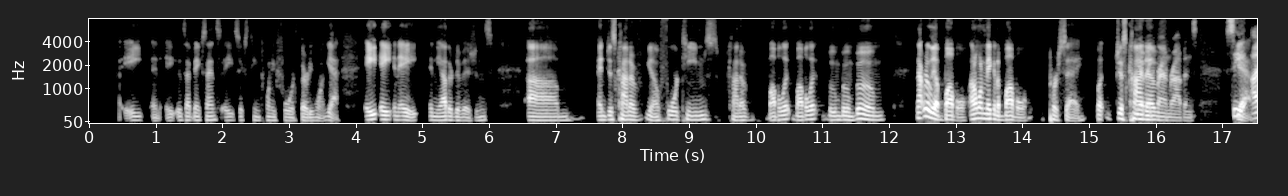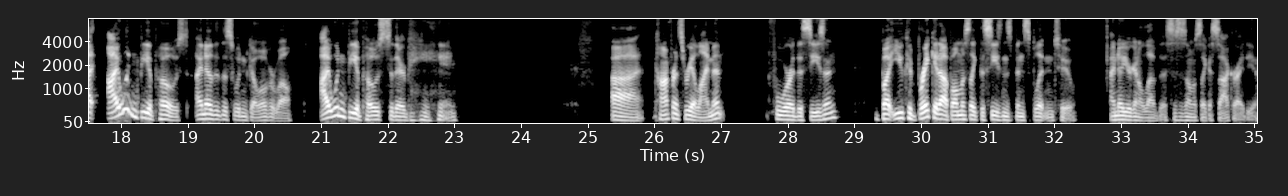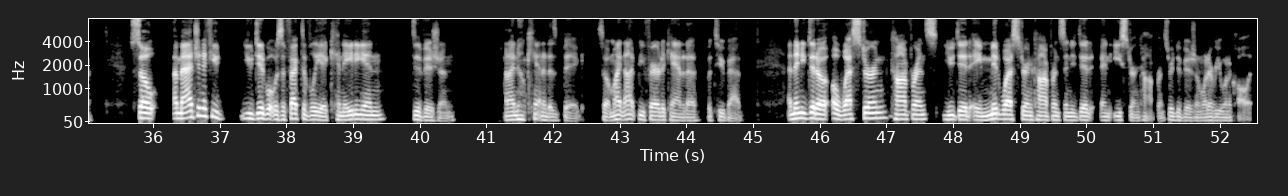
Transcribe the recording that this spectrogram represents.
eight and eight does that make sense 8 16 24 31 yeah 8 8 and 8 in the other divisions um and just kind of you know four teams kind of bubble it bubble it boom boom boom not really a bubble i don't want to make it a bubble per se but just kind of round robins. See, Yeah. I I wouldn't be opposed. I know that this wouldn't go over well. I wouldn't be opposed to there being uh conference realignment for the season, but you could break it up almost like the season's been split in two. I know you're going to love this. This is almost like a soccer idea. So, imagine if you you did what was effectively a Canadian division. And I know Canada's big, so it might not be fair to Canada, but too bad. And then you did a, a Western conference, you did a Midwestern conference, and you did an Eastern conference or division, whatever you want to call it.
